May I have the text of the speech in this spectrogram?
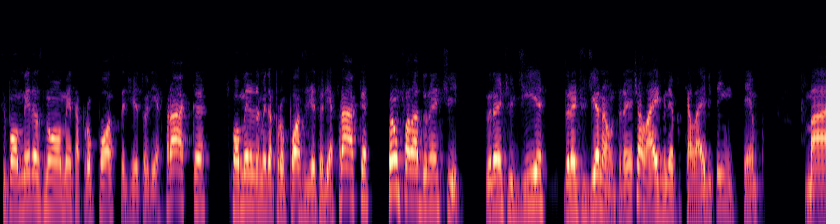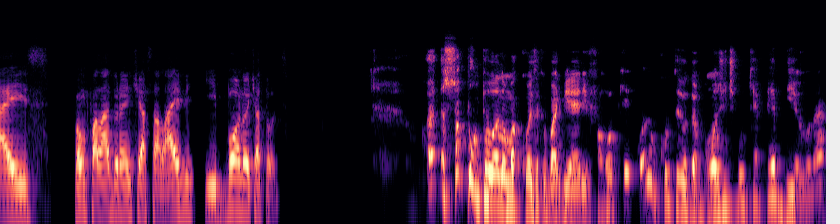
se o Palmeiras não aumenta a proposta, a diretoria é fraca, se o Palmeiras aumenta a proposta, a diretoria é fraca, vamos falar durante, durante o dia, durante o dia não, durante a live, né, porque a live tem tempo, mas vamos falar durante essa live. E boa noite a todos. Só pontuando uma coisa que o Barbieri falou, porque quando o conteúdo é bom, a gente não quer perdê-lo, né?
